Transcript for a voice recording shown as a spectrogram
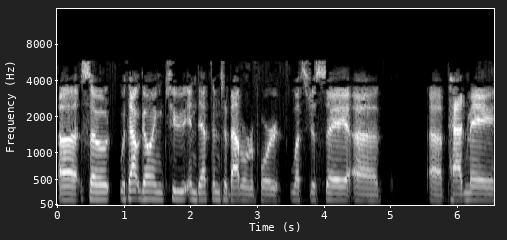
Uh, so without going too in depth into battle report, let's just say uh, Padme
